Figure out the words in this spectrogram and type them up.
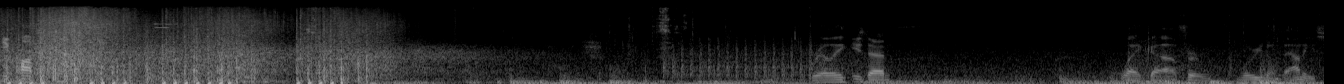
He popped. the. Really? He's dead. Like, uh, for, what were you doing, bounties?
